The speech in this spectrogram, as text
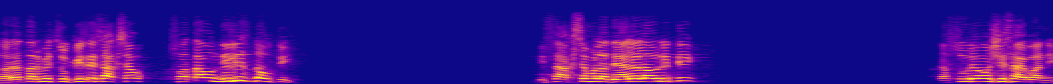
खरं तर मी चुकीची साक्ष स्वतःहून दिलीच नव्हती. ती साक्ष मला द्यायला लावली ती. त्या सूर्यवंशी साहेबांनी.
